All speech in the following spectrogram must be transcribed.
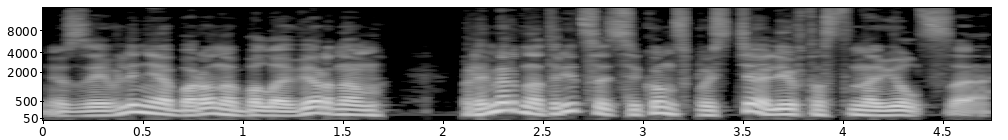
Заявление барона было верным. Примерно 30 секунд спустя лифт остановился.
